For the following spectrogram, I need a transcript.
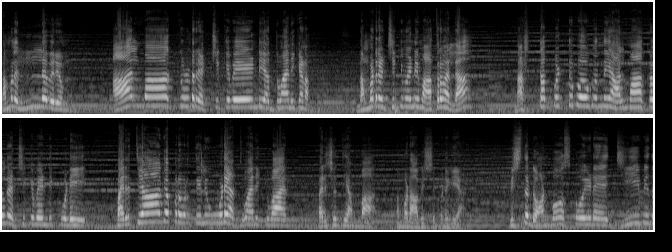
നമ്മളെല്ലാവരും ആത്മാക്കളുടെ രക്ഷയ്ക്ക് വേണ്ടി അധ്വാനിക്കണം. നമ്മുടെ രക്ഷയ്ക്ക് വേണ്ടി മാത്രമല്ല നഷ്ടപ്പെട്ടു പോകുന്ന ഈ ആത്മാക്കളുടെ രക്ഷയ്ക്ക് വേണ്ടി കൂടി പരിത്യാഗ പ്രവൃത്തിയിലൂടെ അധ്വാനിക്കുവാൻ പരിശുദ്ധി അമ്മ നമ്മോട് ആവശ്യപ്പെടുകയാണ്. വിശുദ്ധ ഡോൺ ബോസ്കോയുടെ ജീവിത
